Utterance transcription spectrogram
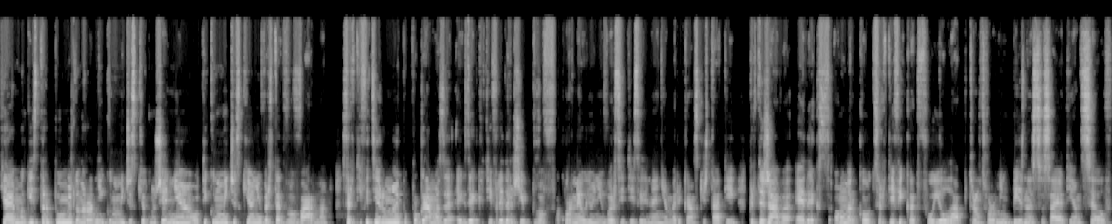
Тя е магистър по международни економически отношения от Економическия университет във Варна, сертифицирана Обучавано е по програма за Executive Leadership в Cornell University, Съединени Американски щати. Притежава edX Honor Code Certificate for ULAB Transforming Business Society and Self,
